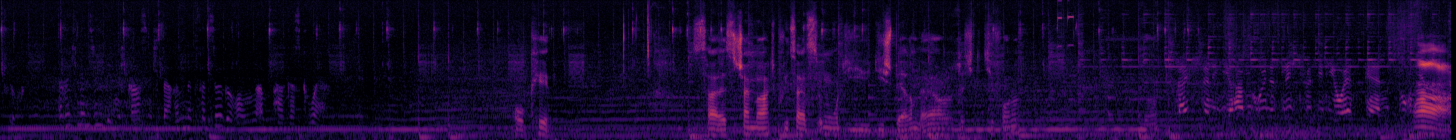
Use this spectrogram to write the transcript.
Rechnen Sie wegen Straßensperren mit Verzögerungen am Parker Square. Okay. Das heißt, scheinbar hat die Polizei jetzt irgendwo die, die Sperren errichtet hier vorne. Leitstelle hier haben grünes Licht für CTOS-Scan. Ah.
